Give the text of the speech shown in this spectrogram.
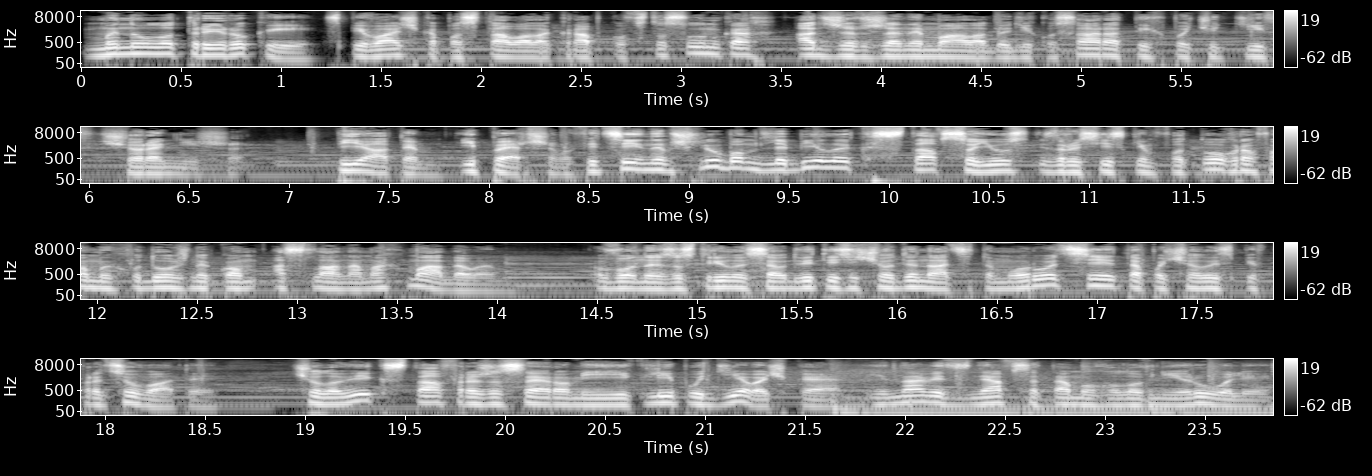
Минуло три роки. Співачка поставила крапку в стосунках, адже вже не мала до Дікусара тих почуттів, що раніше. П'ятим і першим офіційним шлюбом для білик став союз із російським фотографом і художником Асланом Ахмадовим. Вони зустрілися у 2011 році та почали співпрацювати. Чоловік став режисером її кліпу Дєвочка і навіть знявся там у головній ролі.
